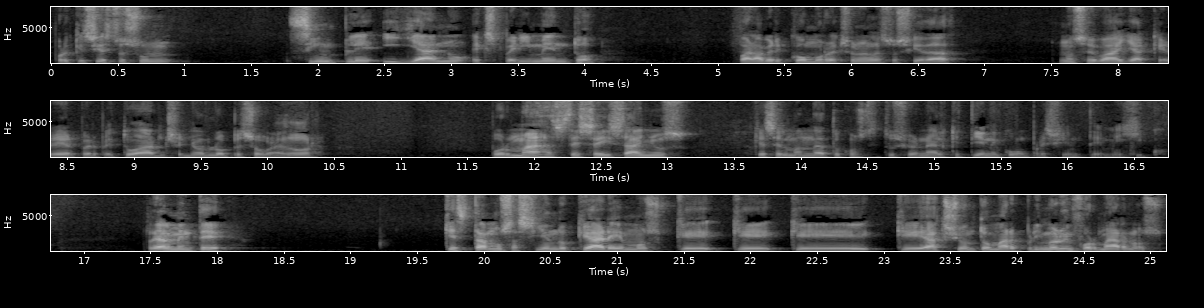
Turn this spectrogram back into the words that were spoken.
porque si esto es un simple y llano experimento para ver cómo reacciona la sociedad, no se vaya a querer perpetuar el señor López Obrador por más de seis años, que es el mandato constitucional que tiene como presidente de México. Realmente, ¿qué estamos haciendo? ¿Qué haremos? ¿Qué, qué, qué, qué acción tomar? Primero informarnos,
